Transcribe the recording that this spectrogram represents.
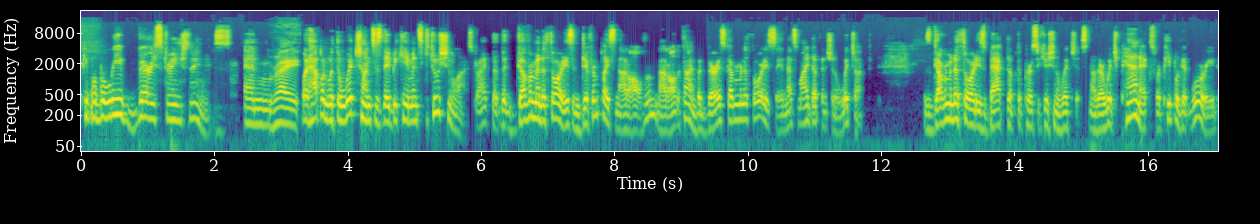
people believe very strange things. And right. what happened with the witch hunts is they became institutionalized, right? That the government authorities in different places, not all of them, not all the time, but various government authorities say, and that's my definition of witch hunt, is government authorities backed up the persecution of witches. Now there are witch panics where people get worried,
